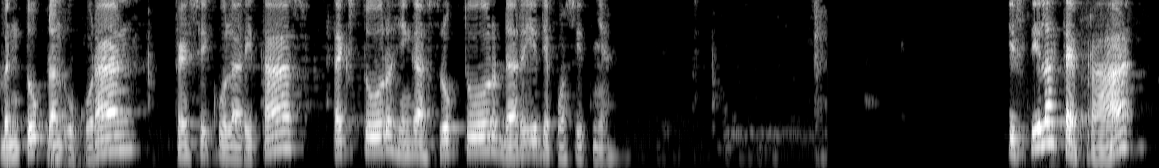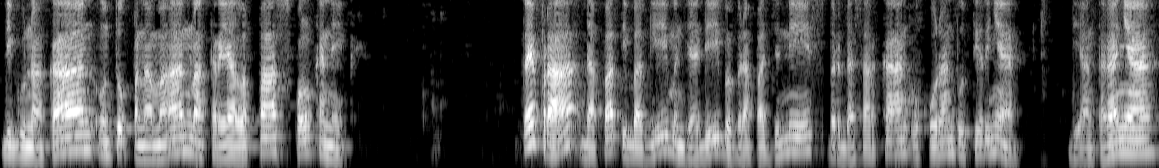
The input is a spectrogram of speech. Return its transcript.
bentuk dan ukuran, vesikularitas, tekstur hingga struktur dari depositnya. Istilah tephra digunakan untuk penamaan material lepas volkanik. Tephra dapat dibagi menjadi beberapa jenis berdasarkan ukuran butirnya. Di antaranya,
